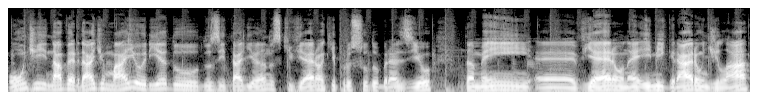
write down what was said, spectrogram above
Onde, na verdade, a maioria do- dos italianos que vieram aqui para o sul do Brasil também é, vieram, né? Imigraram de lá.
